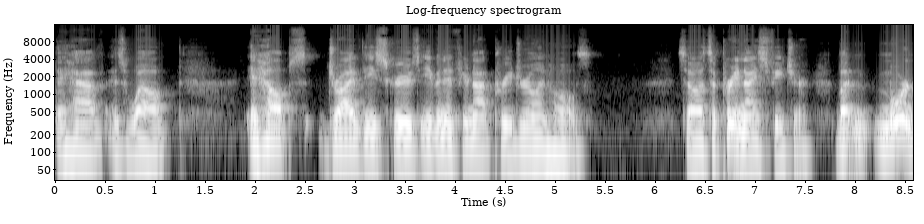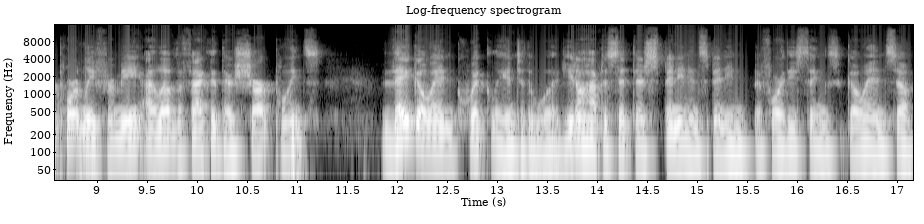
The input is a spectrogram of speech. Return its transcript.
they have as well. It helps drive these screws even if you're not pre-drilling holes. So it's a pretty nice feature. But more importantly for me, I love the fact that they're sharp points. They go in quickly into the wood. You don't have to sit there spinning and spinning before these things go in. So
